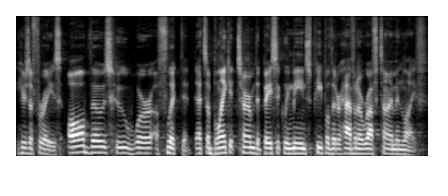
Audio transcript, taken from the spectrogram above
here's a phrase, all those who were afflicted. That's a blanket term that basically means people that are having a rough time in life.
